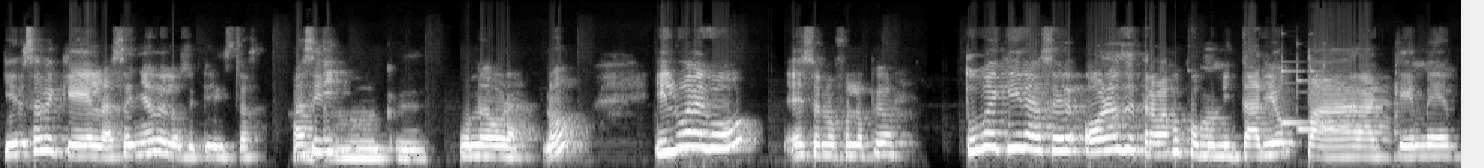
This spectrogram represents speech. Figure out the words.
Y él sabe que la seña de los ciclistas, así, Ah, ok. una hora, ¿no? Y luego, eso no fue lo peor. Tuve que ir a hacer horas de trabajo comunitario para que me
